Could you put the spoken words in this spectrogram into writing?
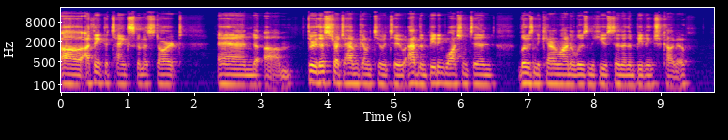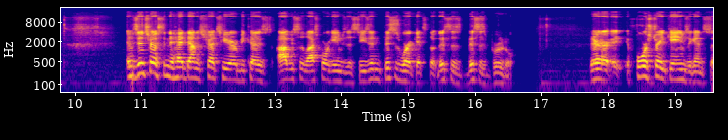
Uh, I think the tank's going to start, and um, through this stretch, I have them going two and two. I have them beating Washington, losing to Carolina, losing to Houston, and then beating Chicago. It's interesting to head down the stretch here because obviously, last four games of the season, this is where it gets. This is this is brutal. There are four straight games against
